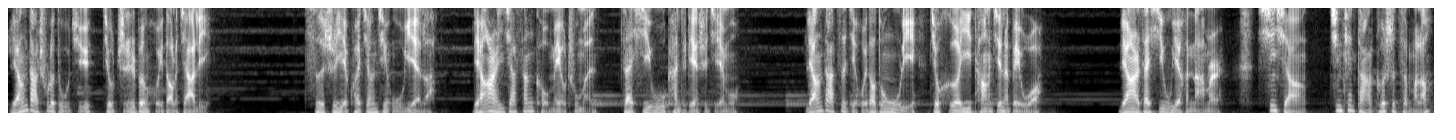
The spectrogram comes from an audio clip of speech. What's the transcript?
梁大出了赌局，就直奔回到了家里。此时也快将近午夜了，梁二一家三口没有出门，在西屋看着电视节目。梁大自己回到东屋里，就合衣躺进了被窝。梁二在西屋也很纳闷，心想：今天大哥是怎么了？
